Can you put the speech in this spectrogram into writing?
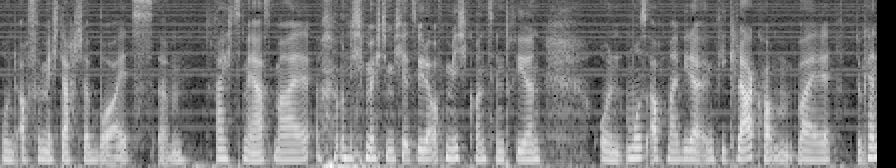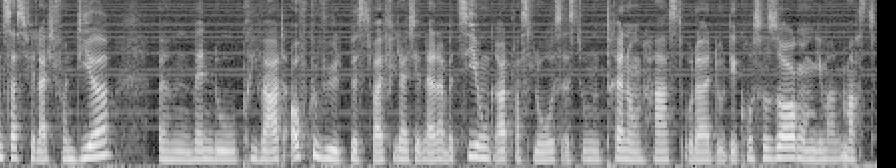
Und auch für mich dachte, boah, jetzt ähm, reicht es mir erstmal und ich möchte mich jetzt wieder auf mich konzentrieren und muss auch mal wieder irgendwie klarkommen, weil du kennst das vielleicht von dir, ähm, wenn du privat aufgewühlt bist, weil vielleicht in deiner Beziehung gerade was los ist, du eine Trennung hast oder du dir große Sorgen um jemanden machst,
